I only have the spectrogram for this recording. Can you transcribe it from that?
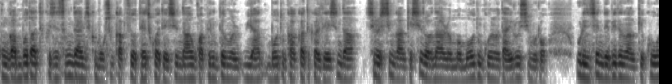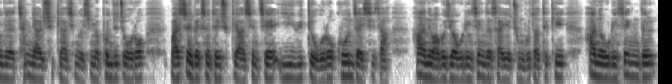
공간보다 더 크신 성자임시 그 목숨값으로 대속화 되신 나음과 평 등을 위한 모든 각과 득을 대신다 치르신과 함께 실어 나를 뭐 모든 구원을 다 이루심으로 우리 인생들 믿음과 함께 구원에 참여할 수 있게 하신 것이며 본질적으로 말씀의 백성 되게 쉽게 하신 제2위격으로 구원자이시자 하나님 아버지와 우리 인생들 사이의 중보자 특히 하나님 우리 인생들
